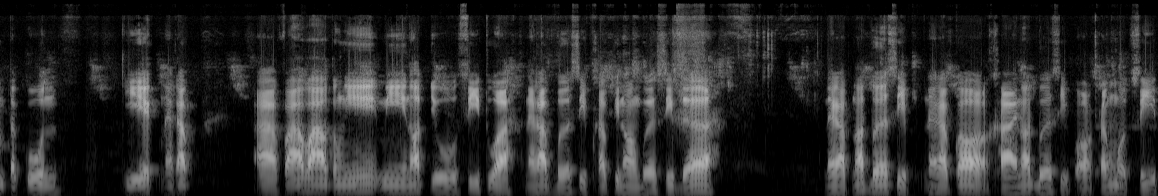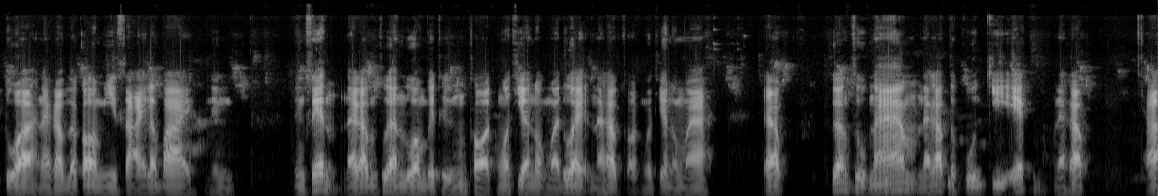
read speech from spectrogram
ำตระกูล GX นะครับอ่าฝาวาล์วตรงนี้มีน็อตอยู่สี่ตัวนะครับ เบอร์สิบครับพี่น้องเบอร์สิบเด้อนะครับน็อตเบอร์สิบนะครับ ก็คลายน็อตเบอร์สิบออกทั้งหมดสี่ตัวนะครับ แล้วก็มีสายระบายหนึ่งหนึ่งเส้นนะครับ เพื่อนรวมไปถึงถอดหัวเทียนออกมาด้วยนะครับ ถอดหัวเทียนออกมานะครับ เครื่องสูบน้ำนะครับตระกูล GX นะครับ ใช้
